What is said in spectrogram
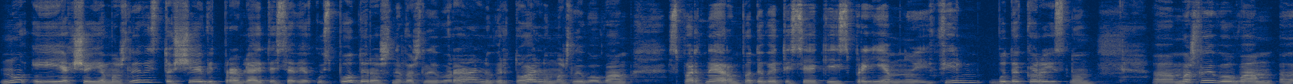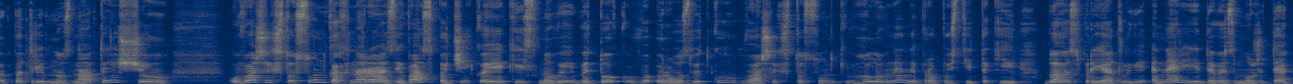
Ну і якщо є можливість, то ще відправляйтеся в якусь подорож, неважливо, реально, віртуально, можливо, вам з партнером подивитися якийсь приємний фільм буде корисно. Е, Можливо, вам е, потрібно знати, що у ваших стосунках наразі вас очікує якийсь новий виток в розвитку ваших стосунків. Головне, не пропустіть такі благосприятливі енергії, де ви зможете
